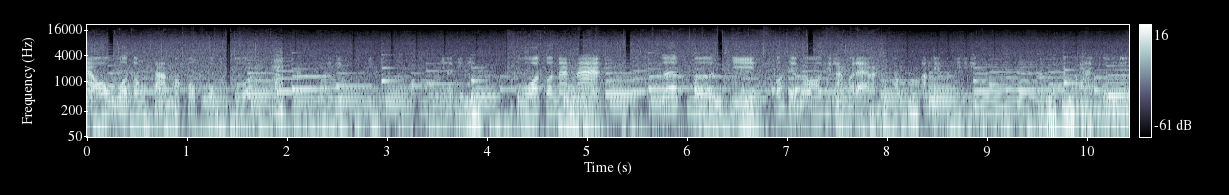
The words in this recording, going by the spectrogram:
นะว่าวัวต้องตามมาครบหกตัวนี่นี่นี่นี่นี่วัวตัวนั้นน่ะเลิกเมินทีโอ้เดี๋ยวมองที่หลังก็ได้ไหมความเห็นที่นี่นนี้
